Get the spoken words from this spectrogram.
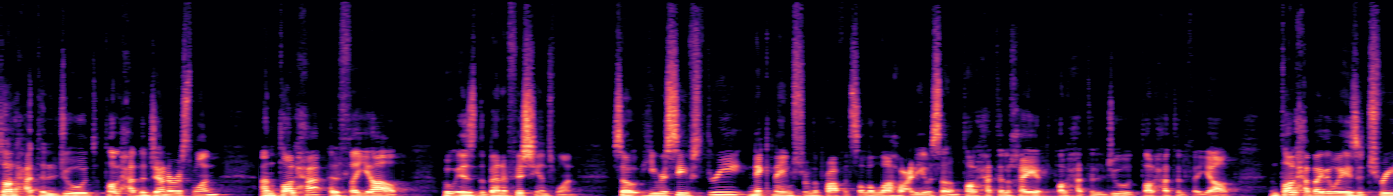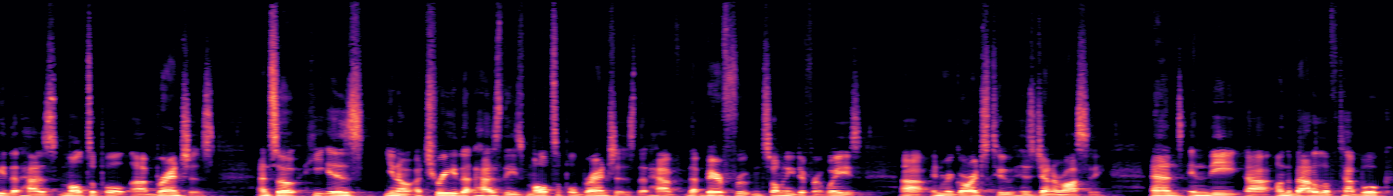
Talhat al Jud, Talha the generous one, and Talha al Fayyad, who is the beneficent one. So he receives three nicknames from the Prophet sallallahu alaihi wasallam: Talhat al Khair, Talhat al Jud, Talhat al Fayyad. And Talha, by the way, is a tree that has multiple uh, branches. And so he is, you know, a tree that has these multiple branches that have that bear fruit in so many different ways uh, in regards to his generosity. And in the uh, on the Battle of Tabuk,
